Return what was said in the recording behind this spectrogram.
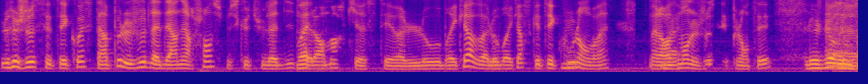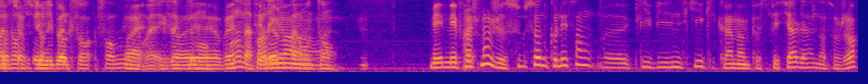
le, le jeu, c'était quoi? C'était un peu le jeu de la dernière chance, puisque tu l'as dit tout à l'heure, Marc, c'était euh, Lawbreakers. Ouais, Lawbreakers, qui était cool Mm. en vrai. Malheureusement, le jeu s'est planté. Le jeu Euh, dû l'ont pas sorti sur les bonnes for- formules. Ouais, Ouais, exactement. ouais, ouais, on en a parlé il y a pas longtemps. ouais. Mais, mais franchement, je soupçonne, connaissant euh, Cliff Bizinski, qui est quand même un peu spécial hein, dans son genre,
